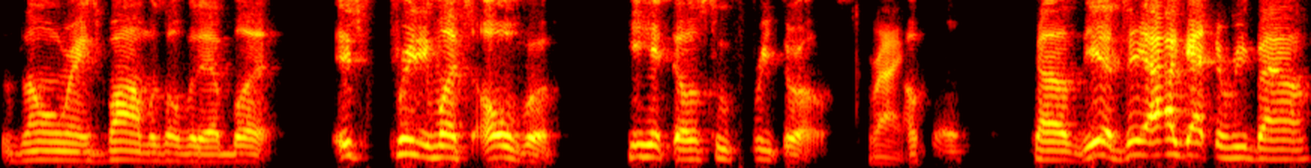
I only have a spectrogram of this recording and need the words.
long range bombers over there, but it's pretty much over. He hit those two free throws. Right. Okay. Because yeah, Jr. got the rebound.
